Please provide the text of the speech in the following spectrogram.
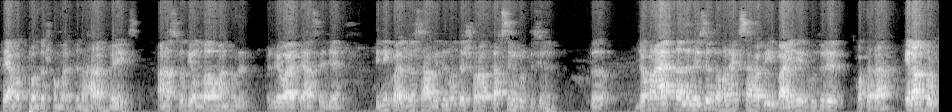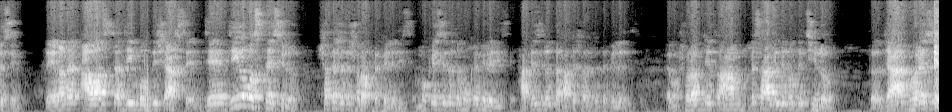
কেয়ামত পর্যন্ত সময়ের জন্য হারাম হয়ে গেছে। আনাসরদি আল্লাহ আনহুর রেওয়ায়তে আছে যে, তিনি কয়েকজন সাহাবিদের মধ্যে সরব তাকসিম করতেছিলেন। তো যখন আয়াত নাজির হয়েছে, তখন এক সাহাবি বাইরে হুজুরের কথাটা এলান করতেছে। তো এলানের আওয়াজটা যে মধ্যে আসছে, যে যে অবস্থায় ছিল, সাথে সাথে সরবটা ফেলে দিছে। মুখে ছিল তো মুখে ফেলে দিছে, হাতে ছিল তো হাতের সাথে সাথে ফেলে দিছে। এবং সরব যেহেতু আম সাহাবিদের মধ্যে ছিল, তো যার ঘরে ছিল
